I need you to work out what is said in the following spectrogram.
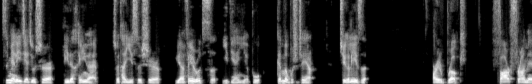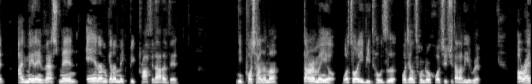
字面理解就是离得很远， 所以它意思是远非如此，一点也不，根本不是这样。举个例子，Are you broke? Far from it. I made an investment and I'm gonna make big profit out of it. 你破产了吗？当然没有，我做了一笔投资，我将从中获取巨大的利润。All right,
